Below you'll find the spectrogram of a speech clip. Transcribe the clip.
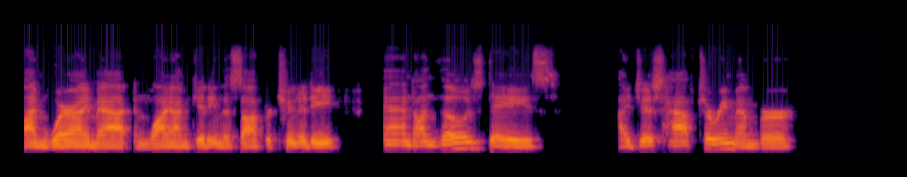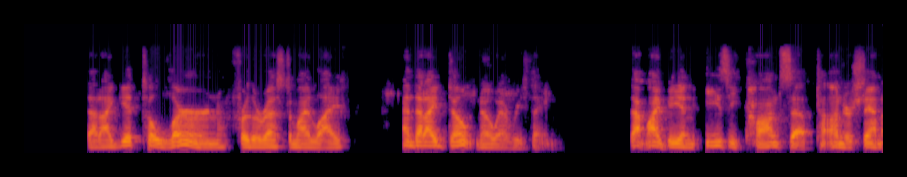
I'm where I'm at and why I'm getting this opportunity. And on those days, I just have to remember that I get to learn for the rest of my life and that I don't know everything. That might be an easy concept to understand.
